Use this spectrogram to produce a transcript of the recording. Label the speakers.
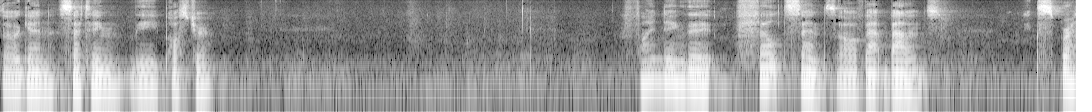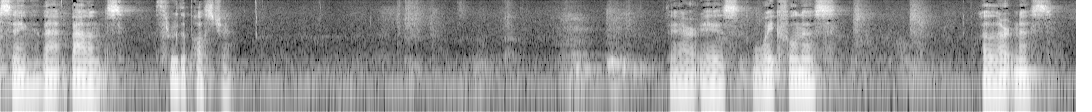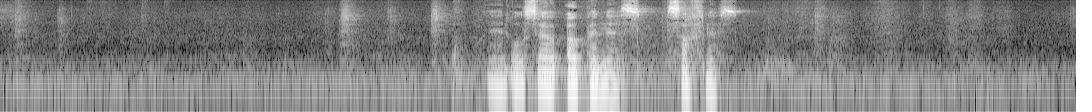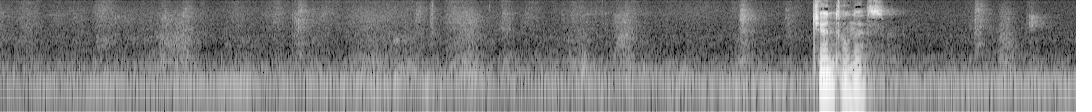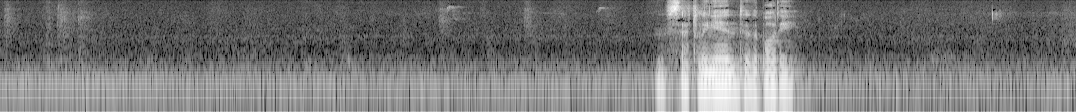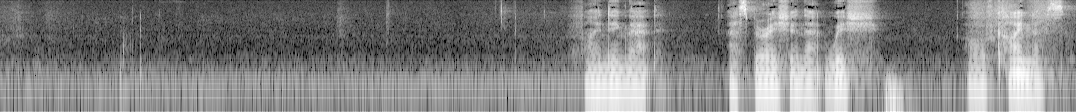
Speaker 1: So, again, setting the posture. Finding the felt sense of that balance, expressing that balance through the posture. There is wakefulness, alertness. And also openness, softness. Gentleness. Settling into the body. Finding that aspiration, that wish of kindness.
